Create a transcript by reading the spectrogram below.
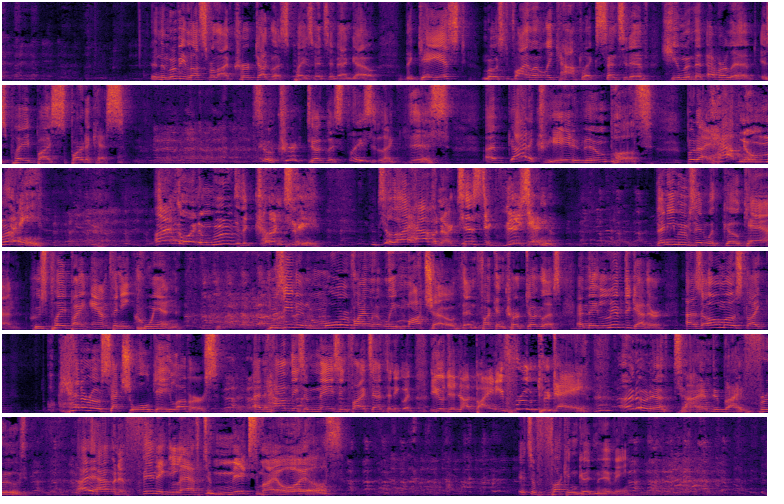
In the movie Lust for Life, Kirk Douglas plays Vincent van Gogh. The gayest, most violently Catholic, sensitive human that ever lived is played by Spartacus. so Kirk Douglas plays it like this I've got a creative impulse, but I have no money. I'm going to move to the country until I have an artistic vision. Then he moves in with Gauguin, who's played by Anthony Quinn who's even more violently macho than fucking Kirk Douglas. And they live together as almost like heterosexual gay lovers and have these amazing fights. Anthony going, You did not buy any fruit today. I don't have time to buy fruit. I haven't a finnig left to mix my oils. It's a fucking good movie.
